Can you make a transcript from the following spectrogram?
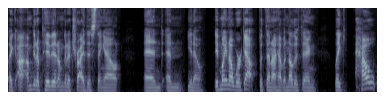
like I- I'm gonna pivot, I'm gonna try this thing out, and and you know it might not work out, but then I have another thing. Like how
